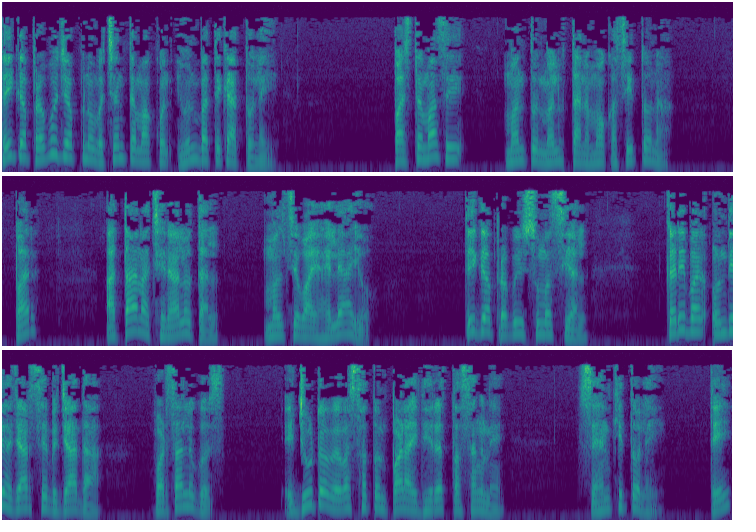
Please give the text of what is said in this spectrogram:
तिगा प्रभु जे अपनो वचन ते माकून इहून बतिका तो लई। पस्ते मासी मन तुन मलुता न मौका सीतो ना पर अताना छिनालो तल मलसिवाय हैले आयो। तीगा प्रभु सुमसियल करीबन उन्दी हज़ार से भी ज़्यादा वर्षा लुगुस, ए झूठो व्यवस्था तुन पढ़ाई धीरज तसंग ने सहन की तो लई। ते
